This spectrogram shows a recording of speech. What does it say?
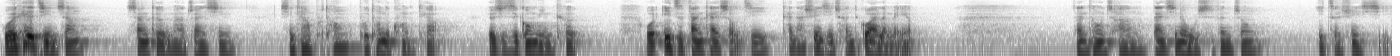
我会开始紧张，上课没法专心，心跳扑通扑通的狂跳，尤其是公民课。我一直翻开手机看他讯息传过来了没有，但通常担心了五十分钟，一则讯息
